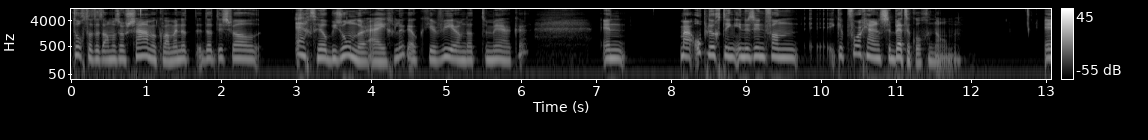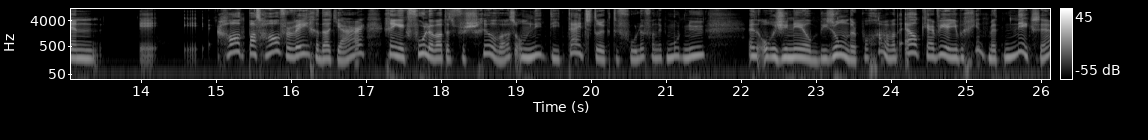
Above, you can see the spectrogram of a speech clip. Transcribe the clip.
toch dat het allemaal zo samenkwam. En dat, dat is wel echt heel bijzonder eigenlijk. Elke keer weer om dat te merken. En, maar opluchting in de zin van... Ik heb vorig jaar een sabbatical genomen. En pas halverwege dat jaar ging ik voelen wat het verschil was... om niet die tijdsdruk te voelen van ik moet nu een origineel, bijzonder programma. Want elk jaar weer, je begint met niks, hè?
